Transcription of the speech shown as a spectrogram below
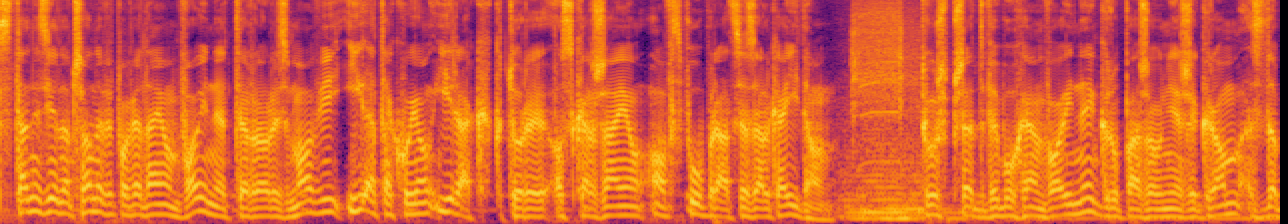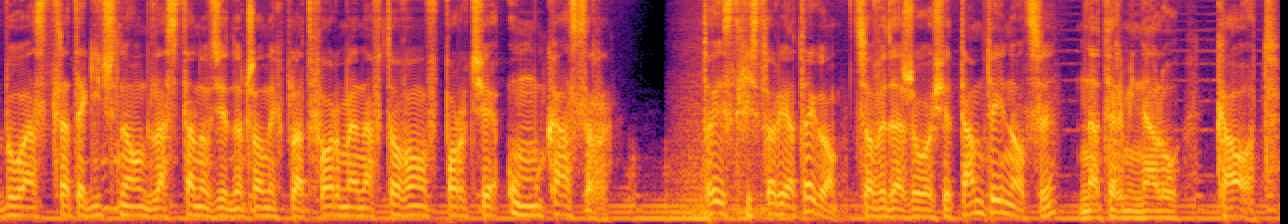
Stany Zjednoczone wypowiadają wojnę terroryzmowi i atakują Irak, który oskarżają o współpracę z Al-Kaidą. Tuż przed wybuchem wojny grupa żołnierzy Grom zdobyła strategiczną dla Stanów Zjednoczonych platformę naftową w porcie Umm Qasr. To jest historia tego, co wydarzyło się tamtej nocy na terminalu Kaot.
